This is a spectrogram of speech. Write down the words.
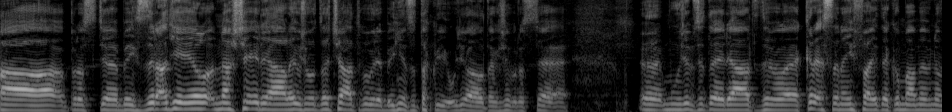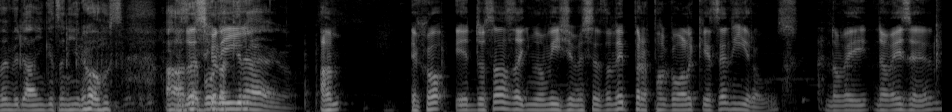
A prostě bych zradil naše ideály už od začátku, kdybych něco takového udělal, takže prostě eh, můžeme si tady dát ty vole kreslený fight, jako máme v novém vydání Kids and Heroes, a A to je nebo skvělý. taky ne. A jako je docela zajímavý, že my jsme tady propagovali Kids and Heroes, nový, nový zin.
